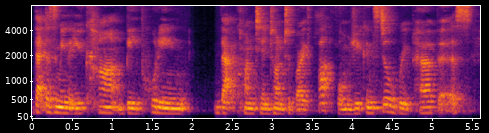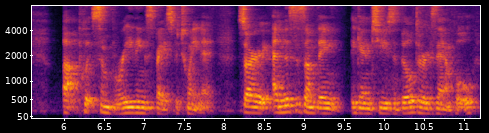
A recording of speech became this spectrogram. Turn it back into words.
that doesn't mean that you can't be putting that content onto both platforms. You can still repurpose but put some breathing space between it. So, and this is something, again, to use a builder example,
